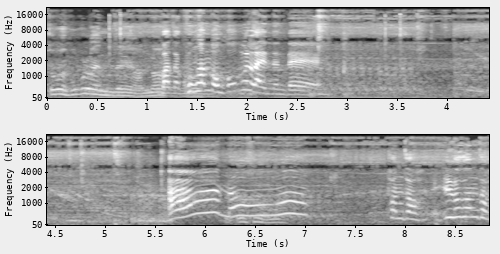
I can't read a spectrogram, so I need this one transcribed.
저번에 뽑으려 했는데 안 나와. 맞아, 공 한 번 뽑으려 했는데. 아, no. 던져. 일로 던져.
